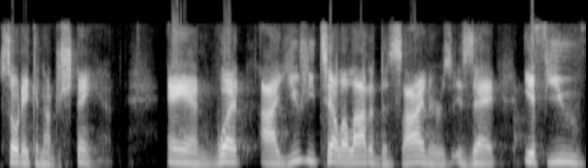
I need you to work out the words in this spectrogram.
so they can understand. And what I usually tell a lot of designers is that if you've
